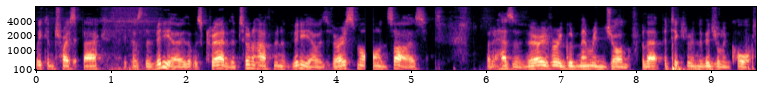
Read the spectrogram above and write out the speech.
We can trace back because the video that was created, the two and a half minute video, is very small in size, but it has a very, very good memory jog for that particular individual in court.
